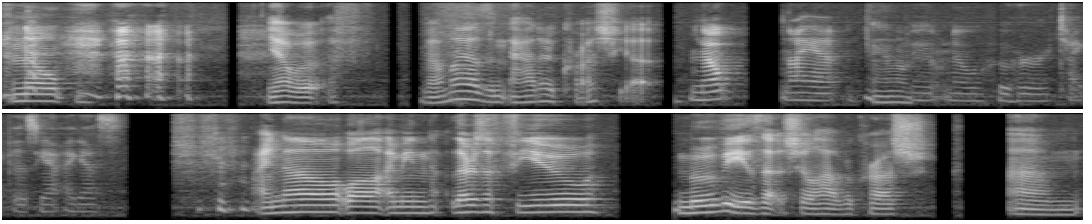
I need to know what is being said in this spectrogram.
but Nope. nope. Yeah, well, Velma hasn't had a crush yet. nope, not yet. Yeah. We don't know who her type is yet. I guess. I know. Well, I mean, there's a few movies that she'll have a crush. Um,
